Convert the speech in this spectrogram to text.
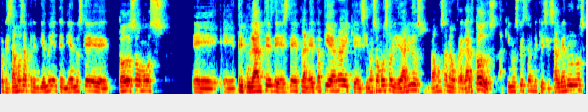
lo que estamos aprendiendo y entendiendo es que todos somos eh, eh, tripulantes de este planeta Tierra y que si no somos solidarios vamos a naufragar todos. Aquí no es cuestión de que se salven unos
